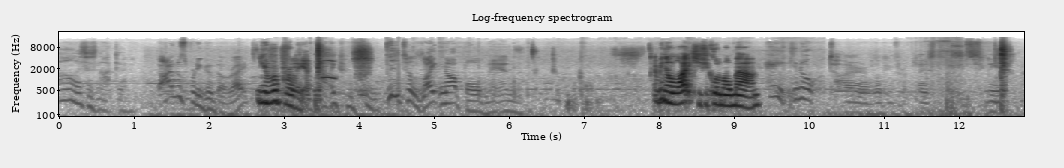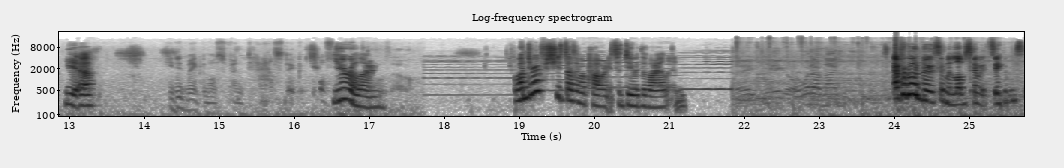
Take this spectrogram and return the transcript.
Oh, this is not good. I was pretty good though, right? You were brilliant. I consent to lighten up, old man. I mean, I'll like you if you call him old man. Hey, you know, Tired of looking for a place to sleep. Yeah. He did make the most fantastic. You're alone. I wonder if she does have a power and it's to do with the violin. What up. Everyone knows him and loves him, it seems.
